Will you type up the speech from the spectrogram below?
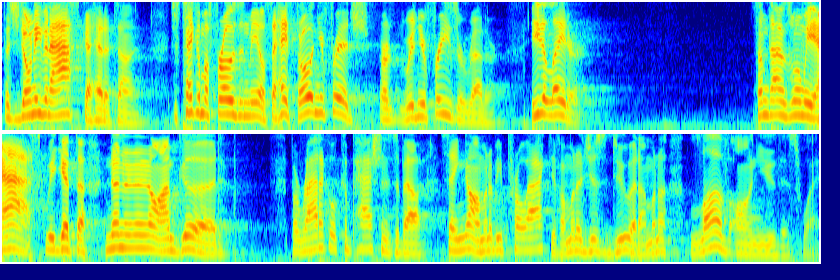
that you don't even ask ahead of time. Just take them a frozen meal. Say, hey, throw it in your fridge, or in your freezer, rather. Eat it later. Sometimes when we ask, we get the, no, no, no, no, I'm good. But radical compassion is about saying, no, I'm going to be proactive. I'm going to just do it. I'm going to love on you this way.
